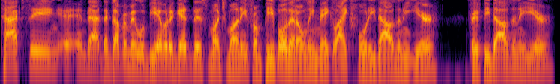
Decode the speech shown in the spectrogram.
taxing and that the government would be able to get this much money from people that only make like 40,000 a year, 50,000 a year,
